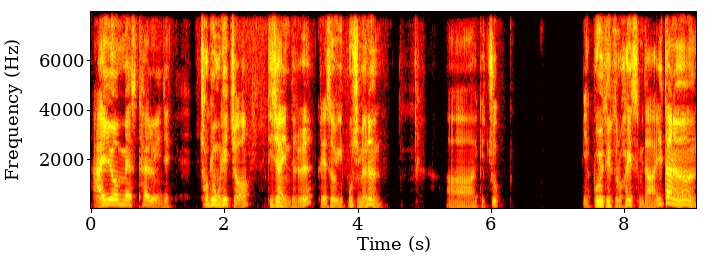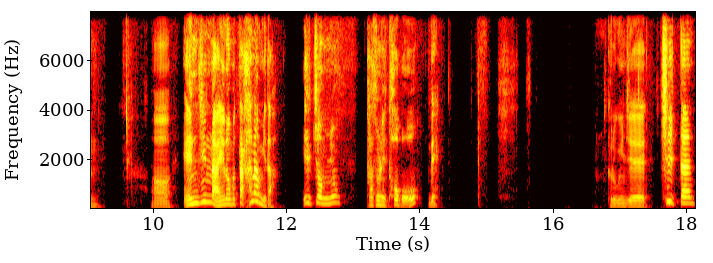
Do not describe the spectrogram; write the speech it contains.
아이언맨 스타일로 이제 적용을 했죠. 디자인들을. 그래서 여기 보시면은 아, 이렇게 쭉 예, 보여드리도록 하겠습니다. 일단은 어, 엔진 라인업은 딱 하나입니다. 1.6 가솔린 터보. 네. 그리고 이제 7단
